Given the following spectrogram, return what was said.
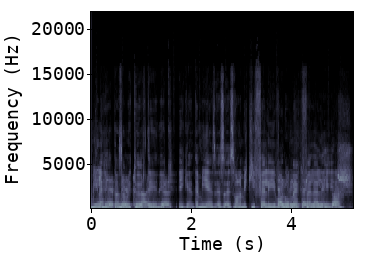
Mi lehet miért, az, miért ami történik? Ezt? Igen, de mi ez? Ez, ez valami kifelé való Egyrészt megfelelés?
